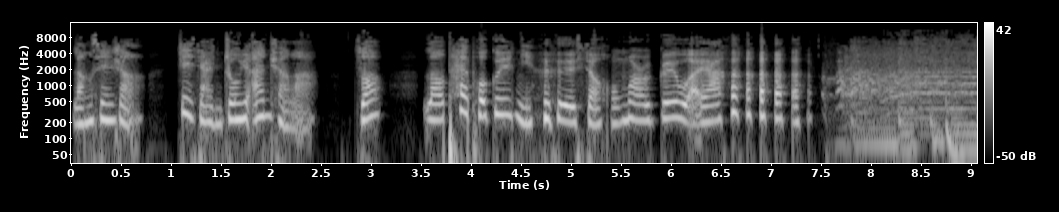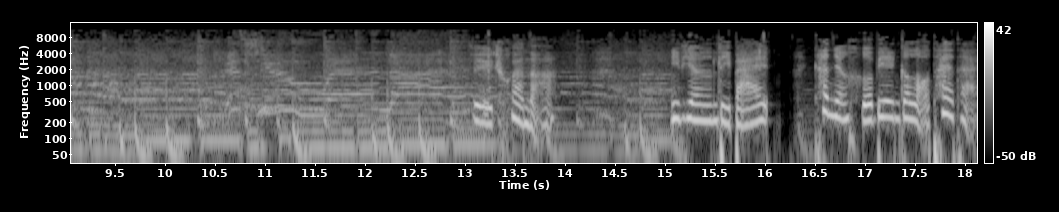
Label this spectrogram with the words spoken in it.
狼先生，这下你终于安全了。走，老太婆归你，呵呵，小红帽归我呀！”。这一串的啊。一天，李白看见河边一个老太太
